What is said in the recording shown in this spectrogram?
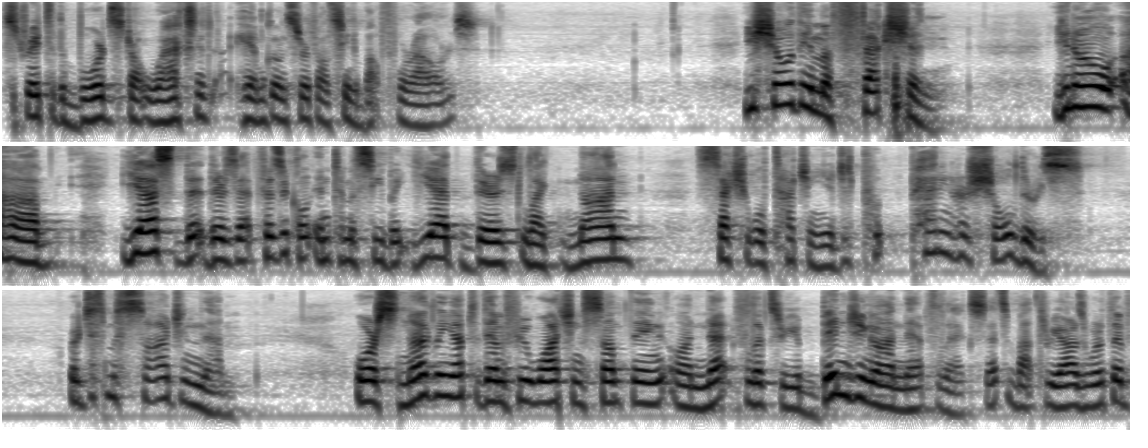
straight to the board, start waxing. Hey, I'm going surf. I'll see in about four hours. You show them affection. You know, uh, yes, th- there's that physical intimacy, but yet there's like non sexual touching. You're just put, patting her shoulders or just massaging them or snuggling up to them if you're watching something on Netflix or you're binging on Netflix. That's about three hours worth of,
